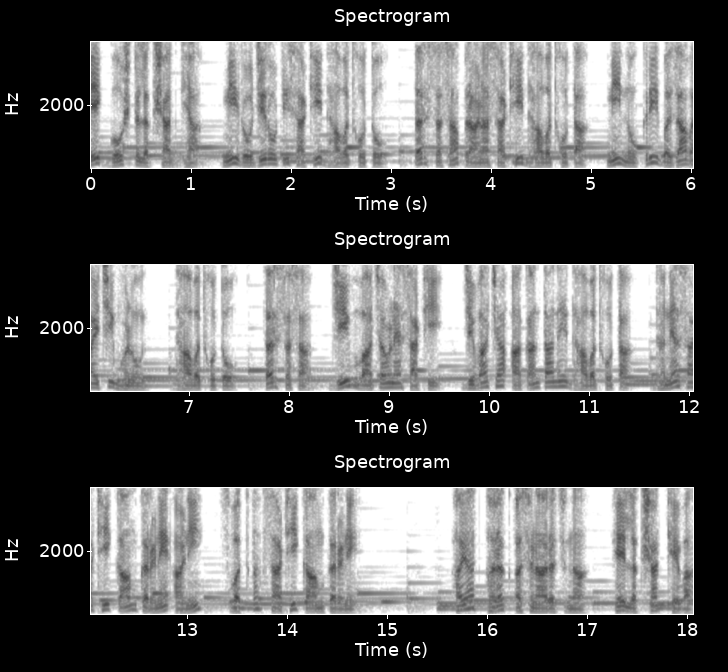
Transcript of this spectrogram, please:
एक गोष्ट लक्षात घ्या मी रोजीरोटीसाठी धावत होतो तर ससा प्राणासाठी धावत होता मी नोकरी बजावायची म्हणून धावत होतो तर ससा जीव वाचवण्यासाठी जीवाच्या आकांताने धावत होता धन्यासाठी काम करणे आणि स्वतःसाठी काम करणे. हयात फरक असणारच ना हे लक्षात ठेवा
